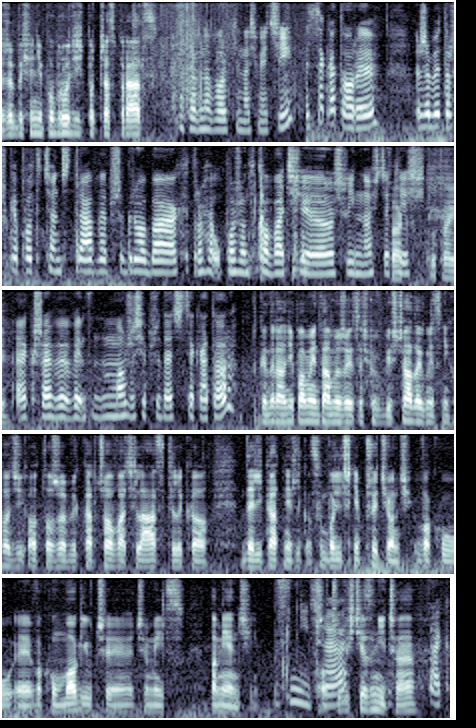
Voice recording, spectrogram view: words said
żeby się nie pobrudzić podczas prac. Na pewno worki na śmieci. Sekatory, żeby troszkę podciąć trawę przy grobach, trochę uporządkować e, roślinność, Tak, jakieś tutaj e, krzewy, więc może się przydać sekator. Generalnie pamiętamy, że jesteśmy w Bieszczadach, więc nie chodzi o to, żeby karczować las, tylko delikatnie, tylko symbolicznie przyciąć wokół, e, wokół mogił czy, czy miejsc pamięci. Znicze. oczywiście znicze. Tak,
